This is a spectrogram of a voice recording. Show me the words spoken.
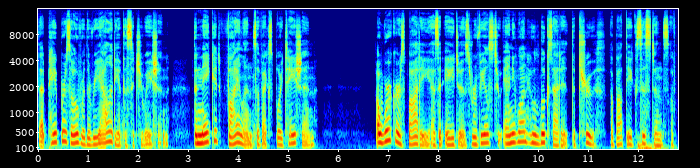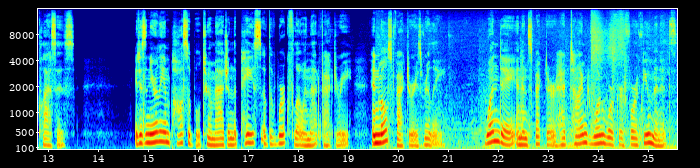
that papers over the reality of the situation, the naked violence of exploitation. A worker's body, as it ages, reveals to anyone who looks at it the truth about the existence of classes. It is nearly impossible to imagine the pace of the workflow in that factory, in most factories, really. One day, an inspector had timed one worker for a few minutes,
